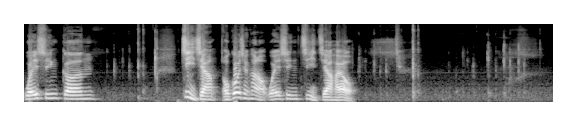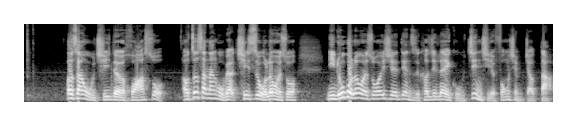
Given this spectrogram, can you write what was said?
维新跟技嘉，我各位先看了维新、技嘉，还有二三五七的华硕哦，这三单股票，其实我认为说，你如果认为说一些电子科技类股近期的风险比较大，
